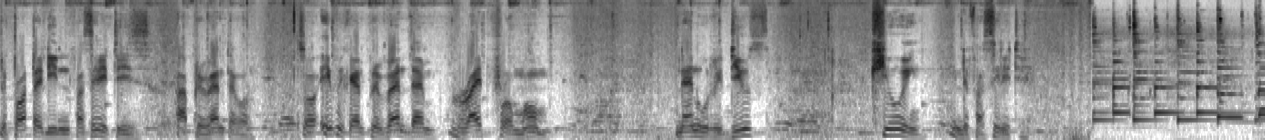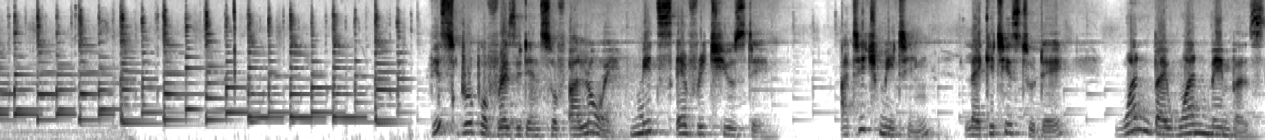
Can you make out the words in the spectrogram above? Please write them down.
reported in facilities are preventable. So if we can prevent them right from home, then we reduce queuing in the facility. This group of residents of Aloy meets every Tuesday. At each meeting, like it is today, one by one members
